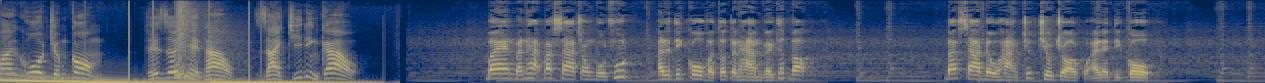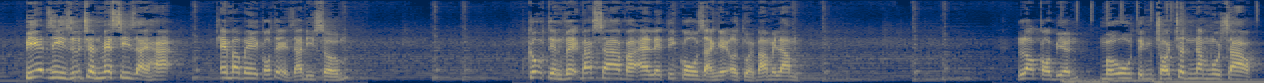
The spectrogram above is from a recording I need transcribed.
figo.com Thế giới thể thao, giải trí đỉnh cao. Bayern bắn hạ Barca trong 4 phút, Atletico và Tottenham gây thất vọng. Barca đầu hàng trước chiêu trò của Atletico. PSG giữ chân Messi dài hạn, Mbappe có thể ra đi sớm. Cựu tiền vệ Barca và Atletico giải nghệ ở tuổi 35. Lo có biến, MU tính chói chân 5 ngôi sao.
